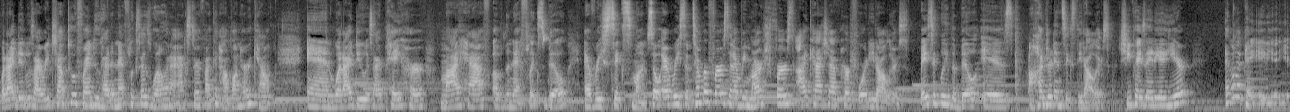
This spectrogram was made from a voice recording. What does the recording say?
what I did was I reached out to a friend who had a Netflix as well and I asked her if I could hop on her account. And what I do is I pay her my half of the Netflix bill every six months. So every September 1st and every March 1st, I cash app her $40. Basically the bill is $160. She pays 80 a year and I pay 80 a year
